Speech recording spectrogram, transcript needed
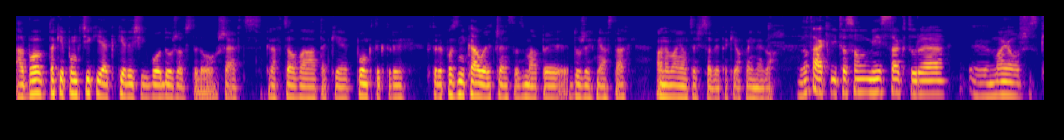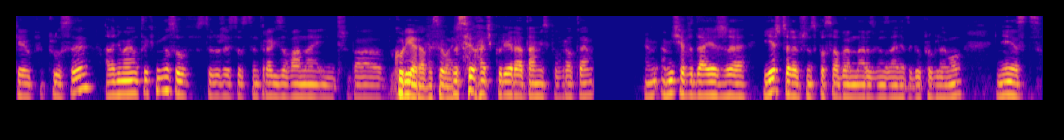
albo takie punkciki, jak kiedyś ich było dużo w stylu Szewc, Krawcowa, takie punkty, których, które poznikały często z mapy w dużych miastach. One mają coś w sobie takiego fajnego. No tak, i to są miejsca, które y, mają wszystkie plusy, ale nie mają tych minusów w stylu, że jest to scentralizowane i trzeba kuriera wysyłać. Wysyłać kuriera tam i z powrotem. A mi się wydaje, że jeszcze lepszym sposobem na rozwiązanie tego problemu nie jest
